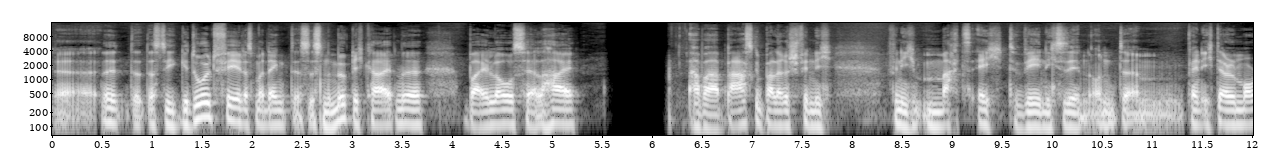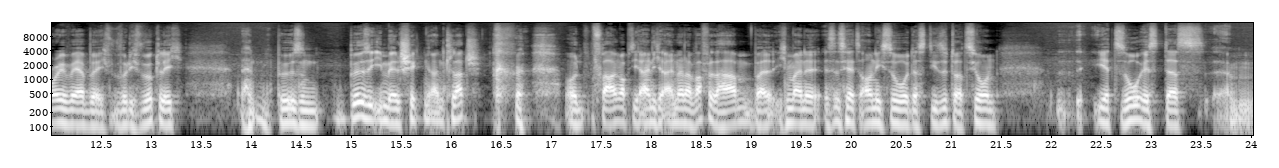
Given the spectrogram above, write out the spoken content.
äh, ne, dass die Geduld fehlt, dass man denkt, das ist eine Möglichkeit, ne? buy low, sell high. Aber basketballerisch finde ich, finde ich, macht es echt wenig Sinn. Und ähm, wenn ich Daryl Morey wäre, würde ich wirklich einen bösen, böse E-Mail schicken an Klatsch und fragen, ob die eigentlich einen an der Waffel haben, weil ich meine, es ist jetzt auch nicht so, dass die Situation jetzt so ist, dass ähm,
